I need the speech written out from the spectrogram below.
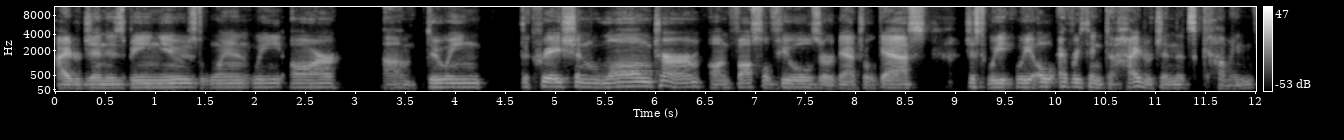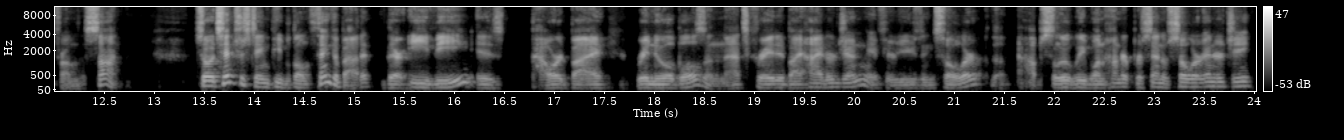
Hydrogen is being used when we are um, doing the creation long term on fossil fuels or natural gas just we we owe everything to hydrogen that's coming from the sun. So it's interesting. People don't think about it. Their EV is powered by renewables, and that's created by hydrogen. If you're using solar, the, absolutely 100% of solar energy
